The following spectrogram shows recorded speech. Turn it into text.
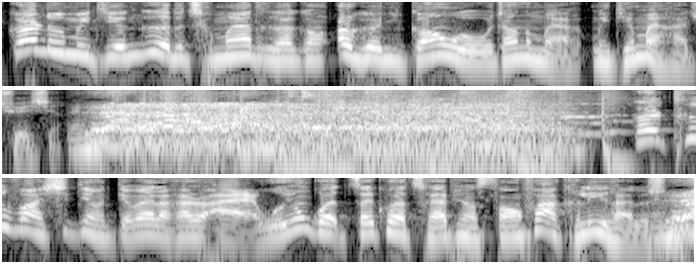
哥儿都每天饿的吃馒头，还讲二哥你刚我，我真的买每天买还缺些。哥儿头发洗顶掉完了，还说哎，我用过这款产品生发可厉害了，是吧？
